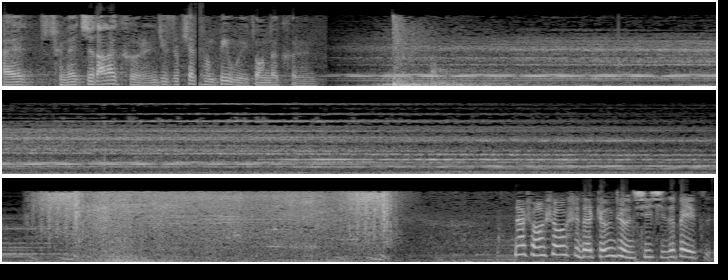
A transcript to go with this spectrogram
还存在极大的可能，就是现场被伪装的可能。床收拾的整整齐齐的被子，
